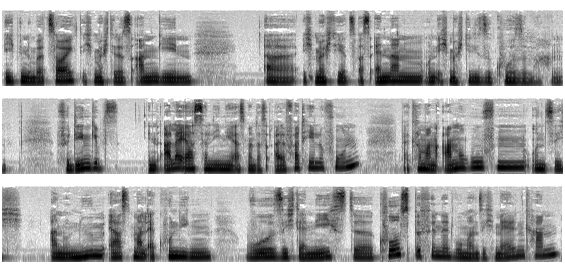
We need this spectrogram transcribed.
ich bin überzeugt, ich möchte das angehen, äh, ich möchte jetzt was ändern und ich möchte diese Kurse machen. Für den gibt es in allererster Linie erstmal das Alpha-Telefon. Da kann man anrufen und sich anonym erstmal erkundigen, wo sich der nächste Kurs befindet, wo man sich melden kann.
